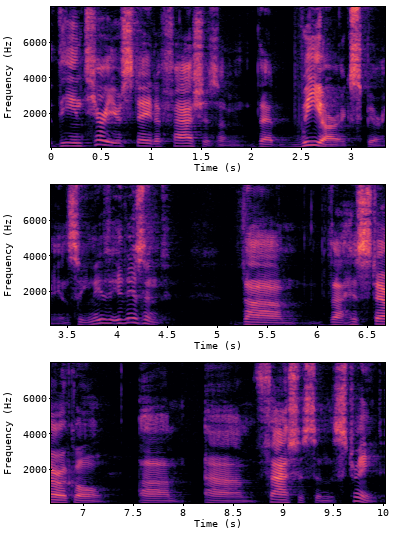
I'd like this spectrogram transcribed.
the, interior state of fascism that we are experiencing, it, it isn't the, the hysterical um, um, fascist in the street,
